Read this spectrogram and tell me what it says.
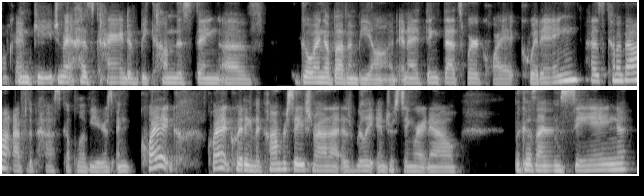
Okay. Engagement has kind of become this thing of going above and beyond. And I think that's where quiet quitting has come about after the past couple of years. And quiet quiet quitting, the conversation around that is really interesting right now because I'm seeing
